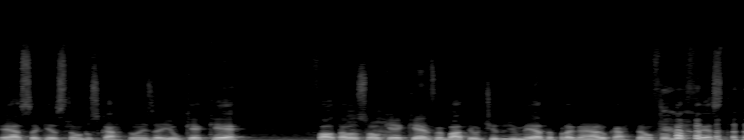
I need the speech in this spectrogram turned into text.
essa questão dos cartões aí. O Keké, faltava só o Keké, ele foi bater o tiro de meta para ganhar o cartão, foi uma festa.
